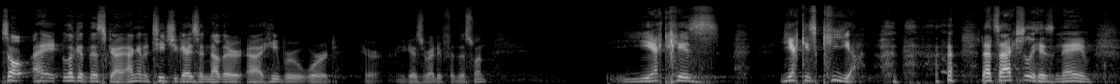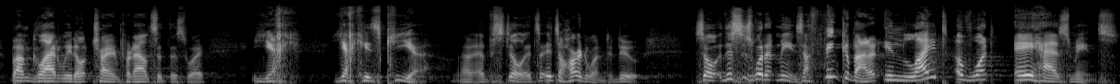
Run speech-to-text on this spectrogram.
So, hey, look at this guy. I'm going to teach you guys another uh, Hebrew word. Here, you guys ready for this one? Yekiz, Yekizkia. That's actually his name, but I'm glad we don't try and pronounce it this way. Yek, Yekizkia. Uh, still, it's, it's a hard one to do. So this is what it means. Now think about it in light of what Ahaz means.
